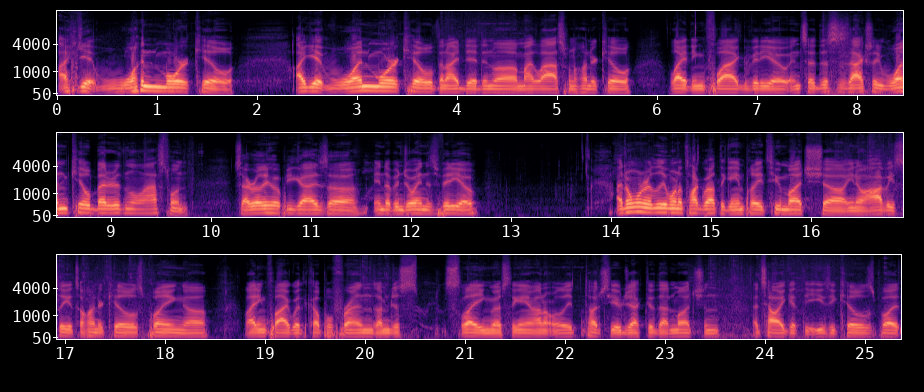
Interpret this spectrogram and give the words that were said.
I get one more kill. I get one more kill than I did in uh, my last 100 kill lightning flag video. And so this is actually one kill better than the last one. So I really hope you guys uh, end up enjoying this video. I don't really want to talk about the gameplay too much. Uh, you know, obviously it's 100 kills playing uh, lightning flag with a couple friends. I'm just slaying most of the game. I don't really touch the objective that much, and that's how I get the easy kills. But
